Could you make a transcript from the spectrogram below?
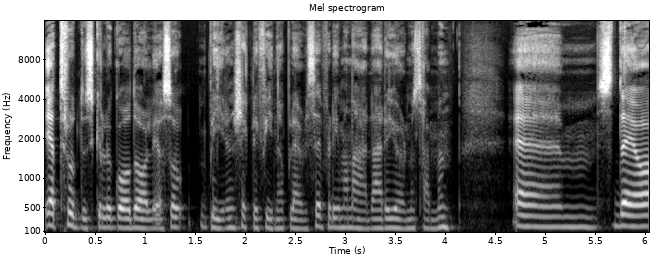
jeg trodde skulle gå dårlig, og så blir det en skikkelig fin opplevelse fordi man er der og gjør noe sammen. Um, så det å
